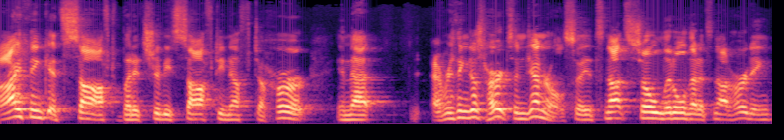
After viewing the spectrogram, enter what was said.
I think it's soft, but it should be soft enough to hurt in that everything just hurts in general. So it's not so little that it's not hurting,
